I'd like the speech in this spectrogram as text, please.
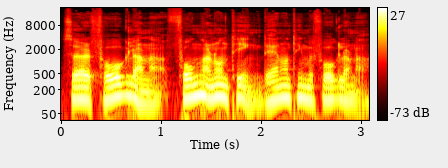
så är fåglarna, fångar någonting. Det är någonting med fåglarna.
